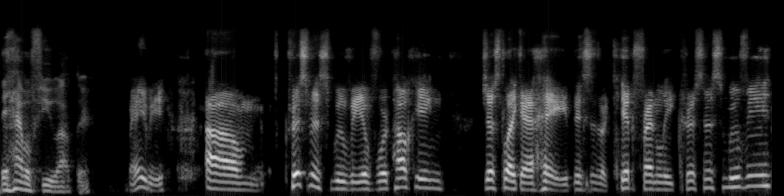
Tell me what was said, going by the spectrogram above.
they have a few out there. Maybe um christmas movie if we're talking just like a hey this is a kid friendly christmas movie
